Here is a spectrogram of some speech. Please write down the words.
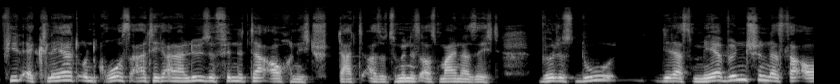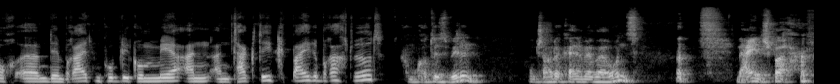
viel erklärt und großartige Analyse findet da auch nicht statt. Also zumindest aus meiner Sicht. Würdest du dir das mehr wünschen, dass da auch ähm, dem breiten Publikum mehr an, an Taktik beigebracht wird? Um Gottes Willen. Dann schaut ja keiner mehr bei uns. Nein, Spaß. Hast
